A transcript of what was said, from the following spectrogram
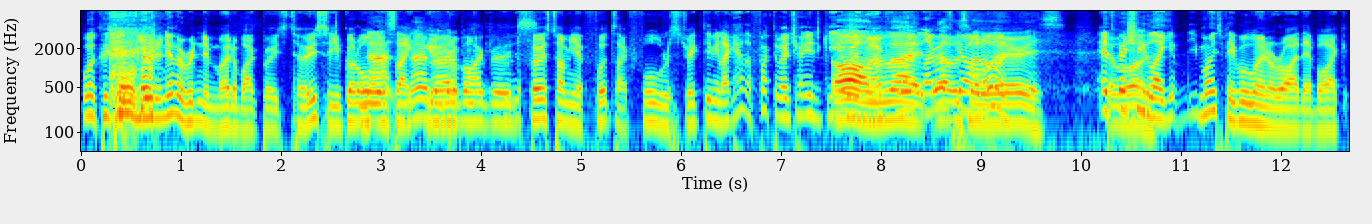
Well, because you, you would have never ridden in motorbike boots too, so you've got all No- this like no your- your- motorbike The boots. first time your foot's like full restrictive, you're like, "How the fuck do I change gear oh, with my mate, foot? Like, what's going on?" hilarious. It Especially was. like most people learn to ride their bike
